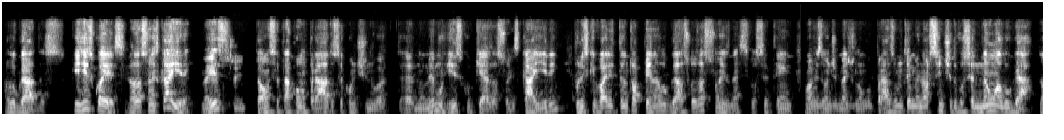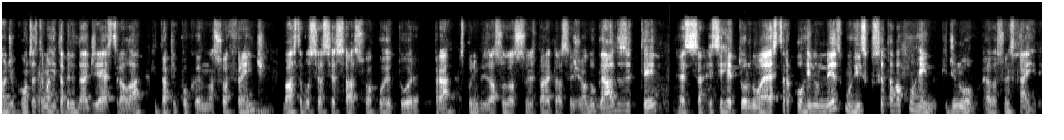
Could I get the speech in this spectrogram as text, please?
alugadas. Que risco é esse? As ações caírem, não é isso? Sim. Então, você está comprado, você continua é, no mesmo risco que as ações caírem, por isso que vale tanto a pena alugar as suas ações, né? Se você tem uma visão de médio e longo prazo, não tem o menor sentido você não alugar. Afinal de contas, tem uma rentabilidade extra lá que está pipocando na sua frente, basta você acessar a sua corretora para disponibilizar suas ações para que elas sejam alugadas e ter essa, esse retorno extra correndo o mesmo risco que você estava correndo, que, de novo, é as ações caírem.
